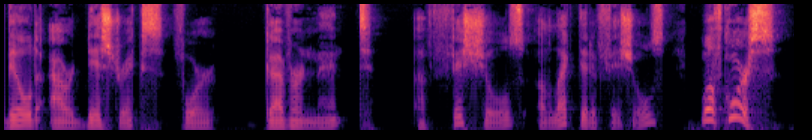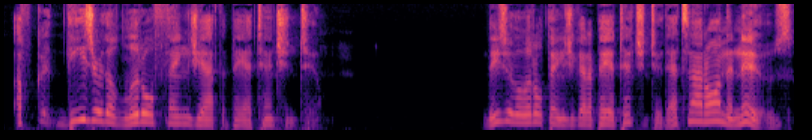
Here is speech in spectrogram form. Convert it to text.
build our districts for government officials, elected officials. Well, of course, of, these are the little things you have to pay attention to. These are the little things you got to pay attention to. That's not on the news.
